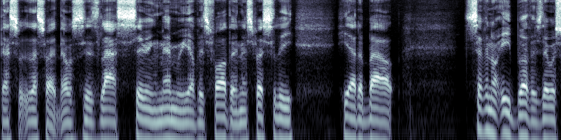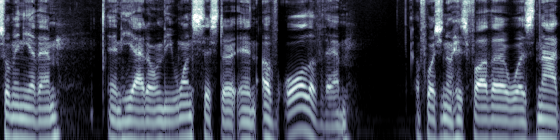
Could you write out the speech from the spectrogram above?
That's that's right. That was his last searing memory of his father, and especially he had about seven or eight brothers. There were so many of them, and he had only one sister. And of all of them, of course, you know his father was not.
